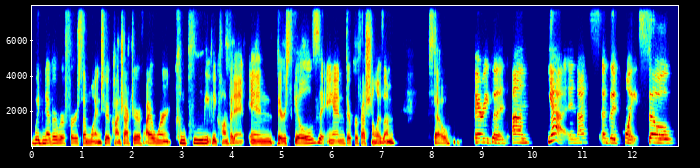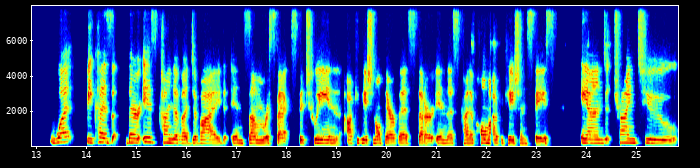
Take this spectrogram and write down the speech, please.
would never refer someone to a contractor if I weren't completely confident in their skills and their professionalism. So, very good. Um, yeah, and that's a good point. So, what because there is kind of a divide in some respects between occupational therapists that are in this kind of home modification space and trying to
